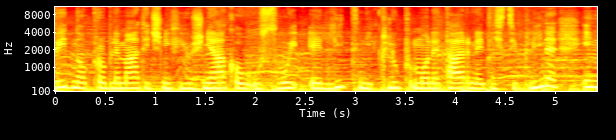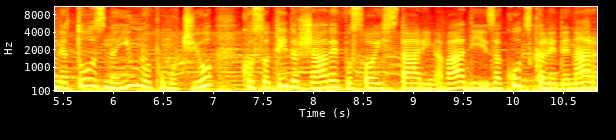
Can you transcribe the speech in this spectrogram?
vedno problematičnih južnjakov v svoj elitni klub monetarne discipline in na to z naivno pomočjo, ko so te države po svoji stari navadi zakockale denar,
